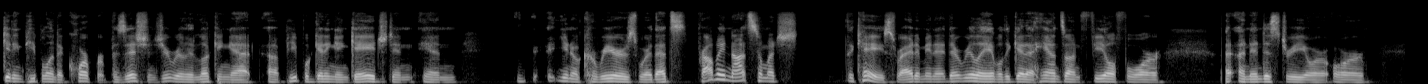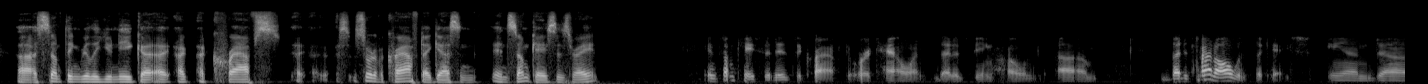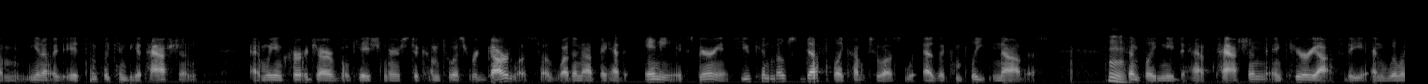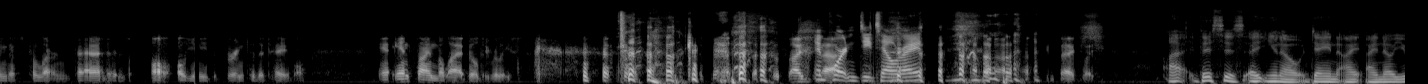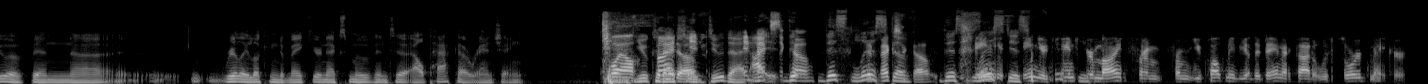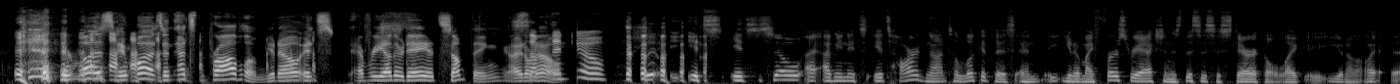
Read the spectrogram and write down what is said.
getting people into corporate positions, you're really looking at uh, people getting engaged in in you know careers where that's probably not so much the case, right? I mean, they're really able to get a hands-on feel for an industry or or uh, something really unique, a, a, a crafts, a, sort of a craft, I guess, in in some cases, right? In some cases, it is a craft or a talent that is being honed, um, but it's not always the case. and um, you know it, it simply can be a passion. And we encourage our vocationers to come to us regardless of whether or not they have any experience. You can most definitely come to us as a complete novice. Hmm. Simply need to have passion and curiosity and willingness to learn. That is all you need to bring to the table. And, and sign the liability release. Important detail, right? exactly. Uh, this is, uh, you know, Dane. I, I know you have been uh, really looking to make your next move into alpaca ranching. Well, you could kind of. actually do that In I- Mexico. this list Mexico. of this Dean, list is Dean, you changed your mind from, from you called me the other day and I thought it was sword maker. It was, it was, and that's the problem. You know, it's every other day it's something. I don't Something new. it- it's it's so I, I mean it's it's hard not to look at this and you know my first reaction is this is hysterical like you know uh,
